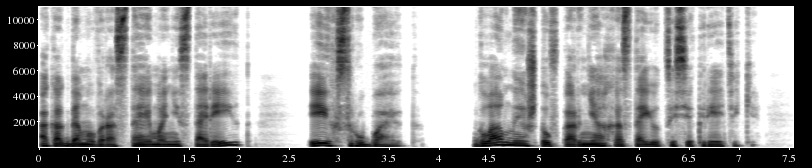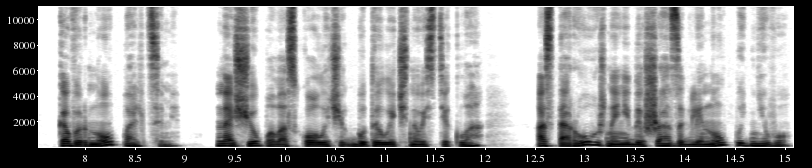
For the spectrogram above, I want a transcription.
а когда мы вырастаем, они стареют и их срубают. Главное, что в корнях остаются секретики. Ковырнул пальцами, нащупал осколочек бутылочного стекла, осторожно, не дыша, заглянул под него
